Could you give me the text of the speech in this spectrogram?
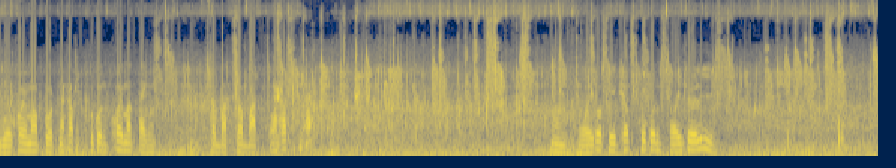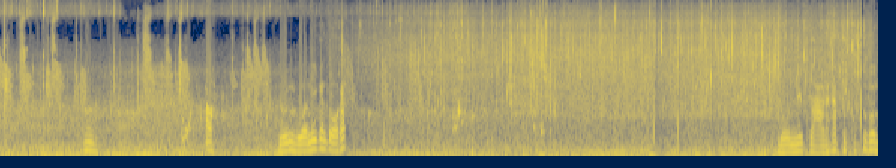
เดี๋ยวค่อยมาปลดนะครับ ทุกคนค่อยมาแต่งสะบัดสะบัดนะครับอืมหอยก็ติดครับ ทุกคนหอยเชอรี่อืมเอาลุ้นหัวนี้กันต่อครับ โดนหรือเปล่านะครับ ทุกทุกคน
